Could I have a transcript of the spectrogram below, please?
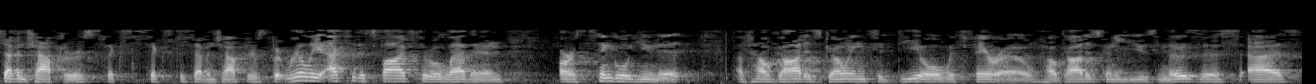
seven chapters, six, six to seven chapters, but really Exodus 5 through 11 are a single unit of how God is going to deal with Pharaoh, how God is going to use Moses as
